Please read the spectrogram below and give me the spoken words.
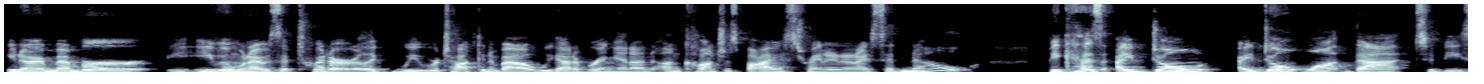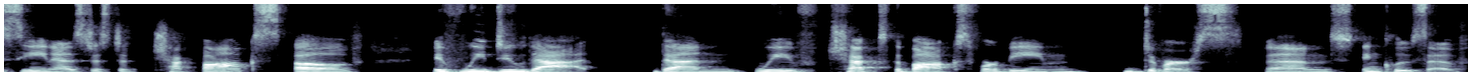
you know i remember even when i was at twitter like we were talking about we got to bring in an unconscious bias training and i said no because i don't i don't want that to be seen as just a checkbox of if we do that then we've checked the box for being diverse and inclusive.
